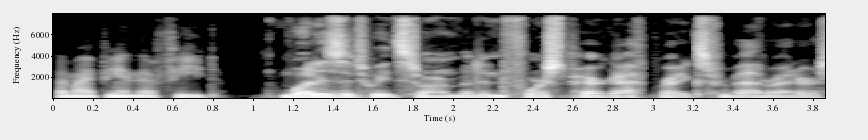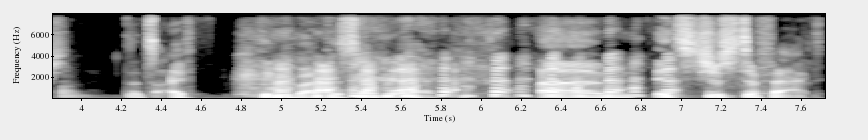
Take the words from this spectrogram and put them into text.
that might be in their feed. What is a tweet storm but enforced paragraph breaks for bad writers? That's I think about this every day. Um, it's just a fact.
